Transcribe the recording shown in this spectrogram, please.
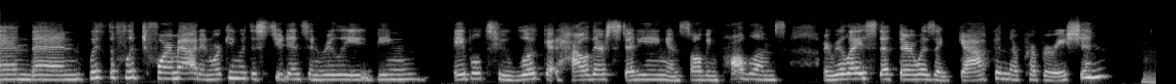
and then with the flipped format and working with the students and really being able to look at how they're studying and solving problems, I realized that there was a gap in their preparation. Hmm.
